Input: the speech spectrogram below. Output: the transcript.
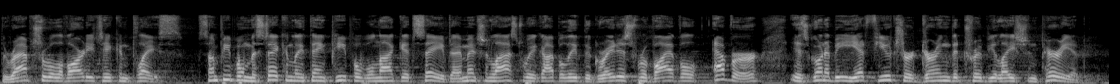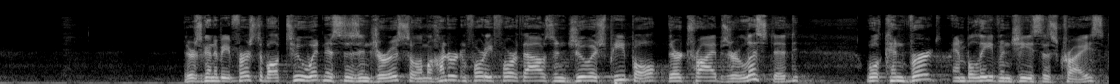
the rapture will have already taken place. Some people mistakenly think people will not get saved. I mentioned last week, I believe the greatest revival ever is going to be yet future during the tribulation period. There's going to be, first of all, two witnesses in Jerusalem, 144,000 Jewish people, their tribes are listed, will convert and believe in Jesus Christ.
